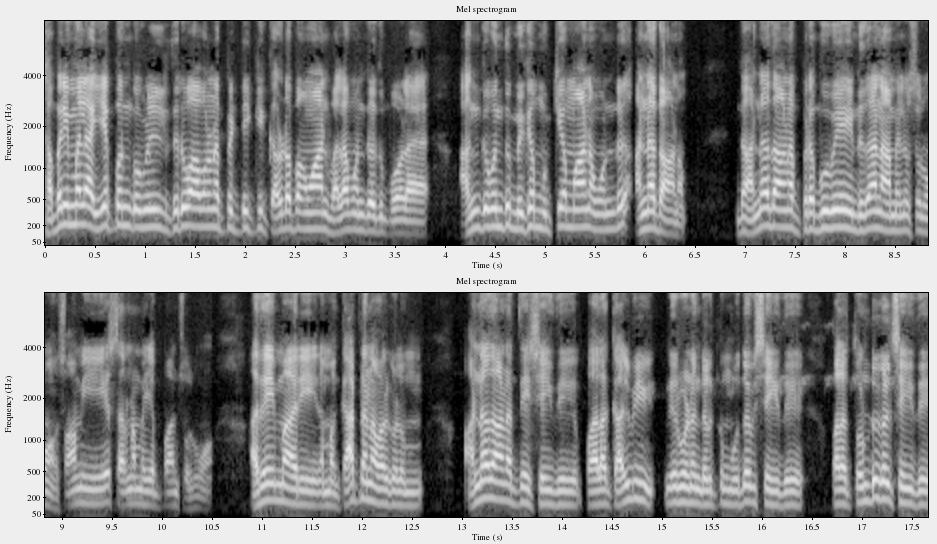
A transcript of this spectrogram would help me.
சபரிமலை ஐயப்பன் கோவில் திருவாவரணப்பட்டிக்கு கருட பகவான் வலம் வந்தது போல அங்கு வந்து மிக முக்கியமான ஒன்று அன்னதானம். இந்த அன்னதான பிரபுவே என்று தான் நாம் என்ன சொல்லுவோம்? சுவாமியே சரணமையப்பான்னு சொல்லுவோம். அதே மாதிரி நம்ம கேப்டன் அவர்களும் அன்னதானத்தை செய்து பல கல்வி நிறுவனங்களுக்கும் உதவி செய்து பல தொண்டுகள் செய்து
